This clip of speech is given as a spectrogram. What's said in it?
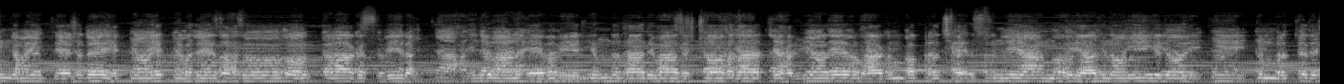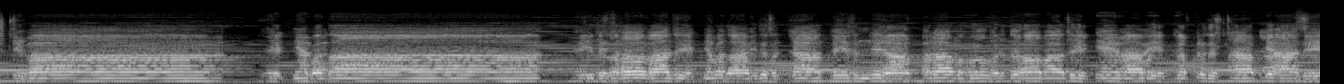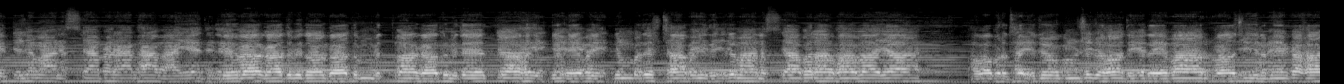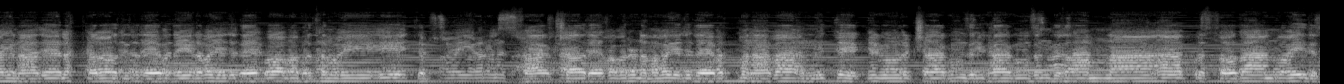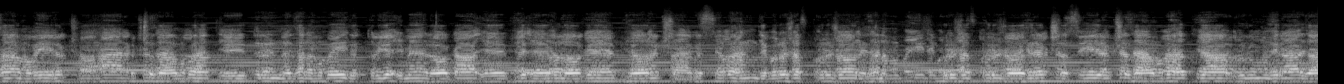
िङ्गमयत्येषते यज्ञो यज्ञपदे सहसोक्तवाकस्य सहसोक्तवाकस्वीर्यान एव वीर्यम् दधाति वा हदात्य हव्यो हव्यादेव भागम् पप्रच्छयान् बहुयाजिनो यज्ञम् यदो यज्ञपता इति सहोवाचयज्ञपदाविति सत्यात्मे सञ्जया परा बभूवृतिहोवाच यज्ञे वाव यज्ञः प्रतिष्ठाप्य आसीत् यजमानस्यापराभावायेति देवा। गातुमितो गातुम् विद्वा यज्ञ एव यज्ञम् प्रतिष्ठापयति यजमानस्यापराभावाय अववृथ यजोगुंशिजहोति यदेवार्वाचीनमेकः यनादेनः करोति तदेवतैरव यजते साक्षादेव वर्णमवयजते वर्त्मना वा अन्वित्य यज्ञगो रक्षागुं प्रस्तोतान्वैति सामवै रक्षोः रक्षसामुपहत्यैत्रिन्यधनमुपैति त्रिय इमे लोका एभ्य एव लोकेभ्यो रक्षागस्य वहन्ति पुरुषः पुरुषो निधनमुपैति पुरुषः पुरुषो हि रक्षसी रक्षसामुपहत्या भृगुं हि राजा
